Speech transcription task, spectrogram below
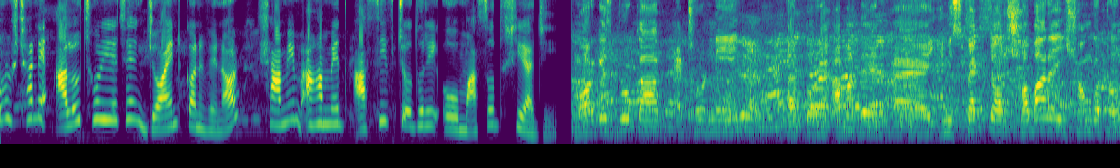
অনুষ্ঠানে আলো ছড়িয়েছেন জয়েন্ট কনভেনর শামীম আহমেদ আসিফ চৌধুরী ও Masud Siraji. Mortgage broker attorney তারপরে আমাদের ইন্সপেক্টর সবার এই সংগঠন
